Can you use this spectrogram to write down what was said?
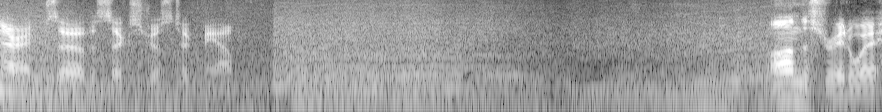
Alright, so the six just took me out. On the straightaway.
